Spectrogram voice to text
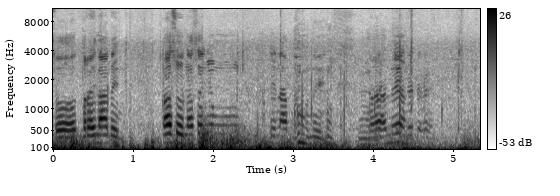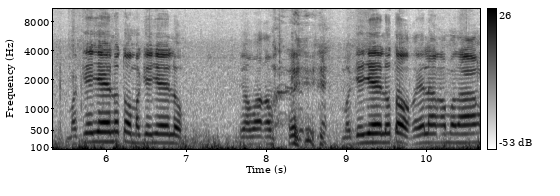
So, try natin. Kaso, nasan yung tinapa mo na yung mga ano yan? Magyayelo to, magyayelo. Yawa ka magyayelo to. Kailangan mo ng.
